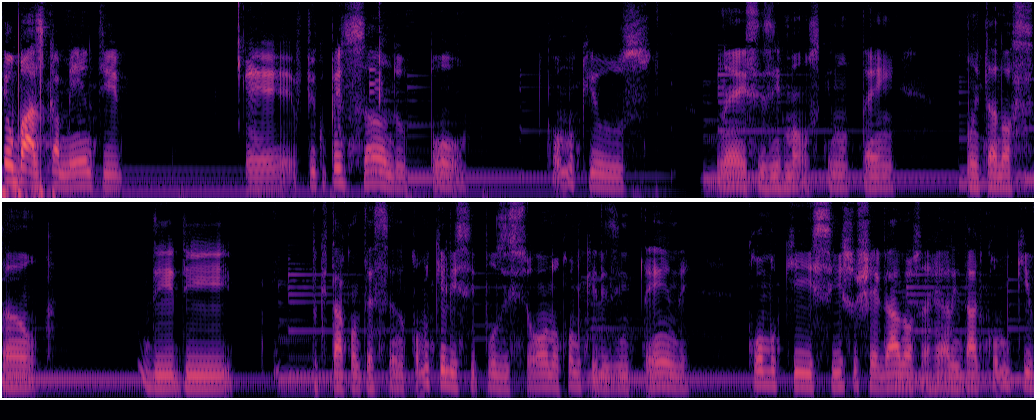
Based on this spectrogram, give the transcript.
eu basicamente é, fico pensando, pô, como que os, né, esses irmãos que não têm muita noção de, de do que está acontecendo, como que eles se posicionam, como que eles entendem, como que se isso chegar à nossa realidade, como que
